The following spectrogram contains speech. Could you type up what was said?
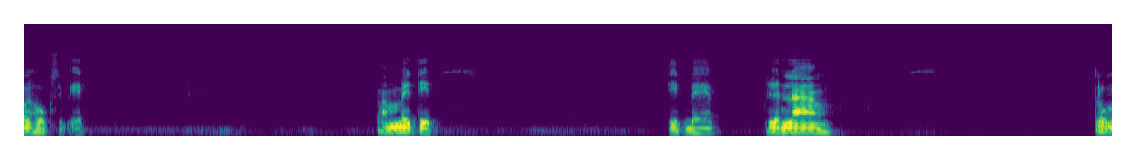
2561 ปั๊มไม่ติด ติดแบบเรือนราง ตรง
